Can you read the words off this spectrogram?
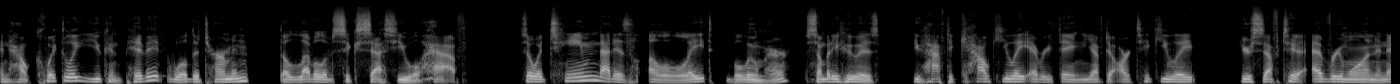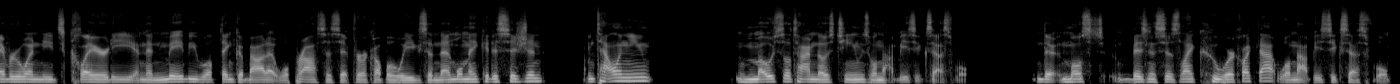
and how quickly you can pivot will determine the level of success you will have. So, a team that is a late bloomer, somebody who is, you have to calculate everything, you have to articulate your stuff to everyone, and everyone needs clarity. And then maybe we'll think about it, we'll process it for a couple weeks, and then we'll make a decision. I'm telling you, most of the time, those teams will not be successful the, most businesses like who work like that will not be successful.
